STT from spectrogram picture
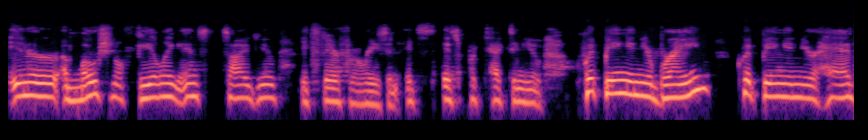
inner emotional feeling inside you, it's there for a reason. It's it's protecting you. Quit being in your brain, quit being in your head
